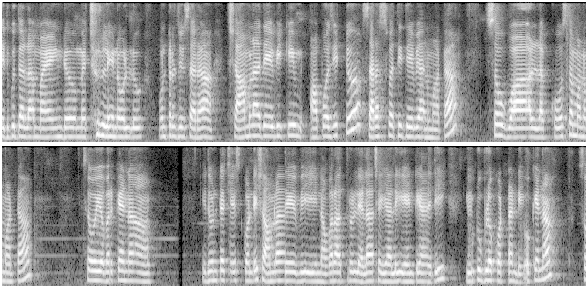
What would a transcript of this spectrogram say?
ఎదుగుదల మైండ్ మెచ్యూర్ లేని వాళ్ళు ఉంటారు చూసారా? శ్యామలాదేవికి ఆపోజిట్ సరస్వతీదేవి అనమాట సో వాళ్ళ కోసం అనమాట సో ఎవరికైనా ఇది ఉంటే చేసుకోండి. శ్యామలాదేవి నవరాత్రులు ఎలా చేయాలి ఏంటి అనేది యూట్యూబ్లో కొట్టండి. ఓకేనా? సో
